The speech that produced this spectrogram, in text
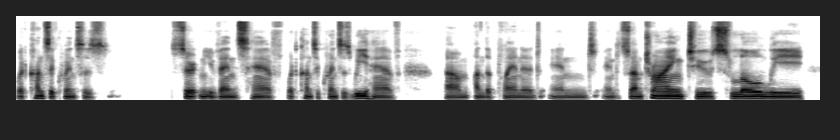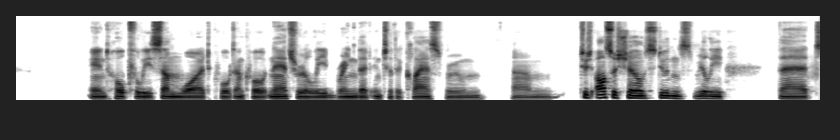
what consequences certain events have, what consequences we have um, on the planet, and and so I'm trying to slowly and hopefully somewhat quote unquote naturally bring that into the classroom um, to also show students really that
